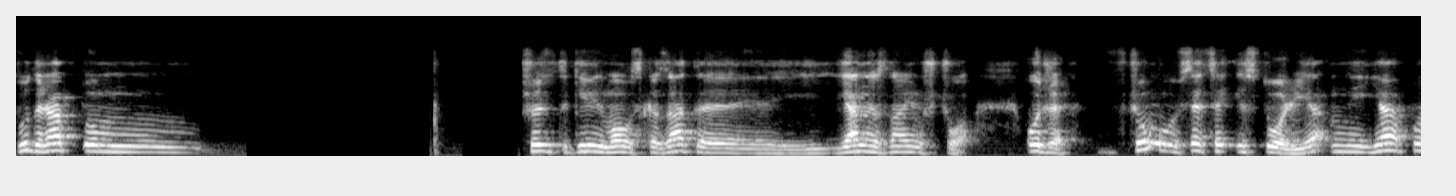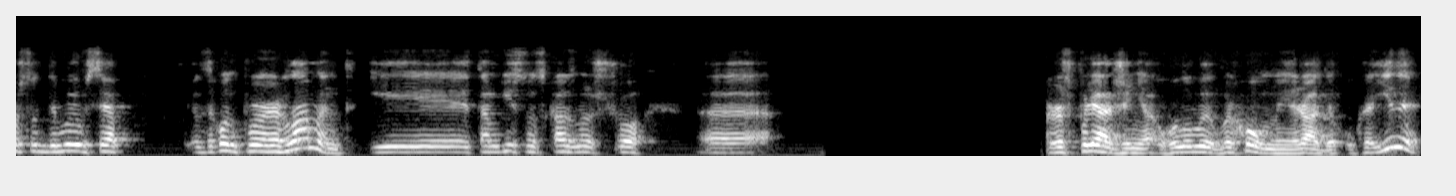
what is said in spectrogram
Тут раптом щось таке він мав сказати, я не знаю що. Отже, в чому вся ця історія? Я просто дивився закон про регламент, і там дійсно сказано, що е, розпорядження голови Верховної Ради України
